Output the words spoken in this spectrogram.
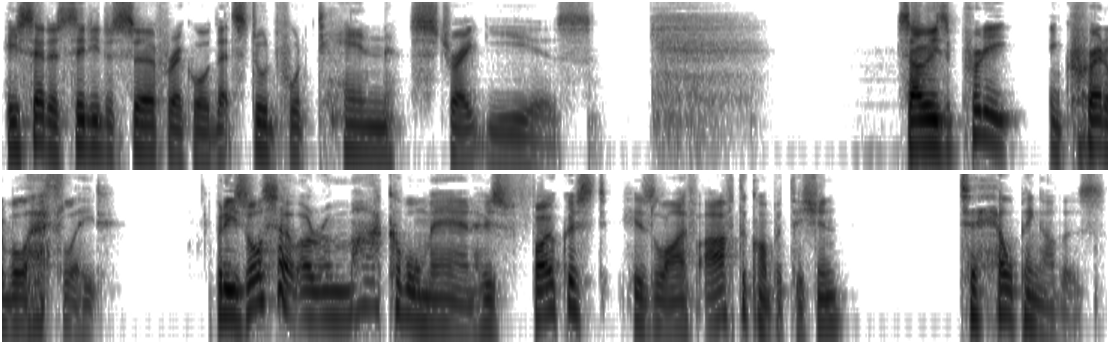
He set a city to surf record that stood for 10 straight years. So he's a pretty incredible athlete. But he's also a remarkable man who's focused his life after competition to helping others.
